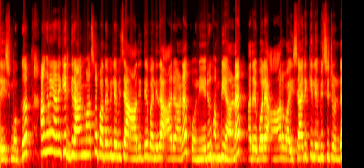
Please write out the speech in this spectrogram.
ദേശ്മുഖ്. അങ്ങനെയാണെങ്കിൽ ഗ്രാൻഡ് മാസ്റ്റർ പദവി ലഭിച്ച ആദ്യത്തെ വനിത ആരാണ്? കൊനേരു ഹംപിയാണ്. അതേപോലെ ആർ വൈശാലിക്ക് ലഭിച്ചിട്ടുണ്ട്.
